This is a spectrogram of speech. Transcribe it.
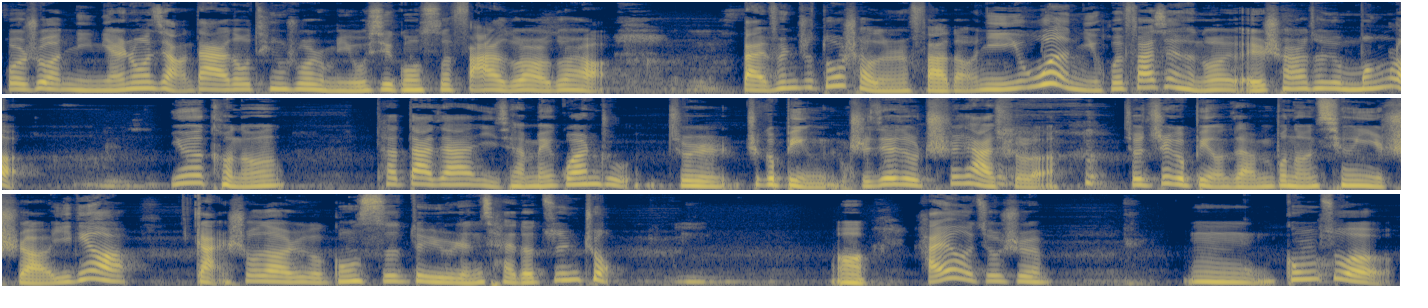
或者说你年终奖大家都听说什么游戏公司发了多少多少，百分之多少的人发到？你一问你会发现很多 HR 他就懵了，因为可能。他大家以前没关注，就是这个饼直接就吃下去了。就这个饼咱们不能轻易吃啊，一定要感受到这个公司对于人才的尊重。嗯，嗯，还有就是，嗯，工作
